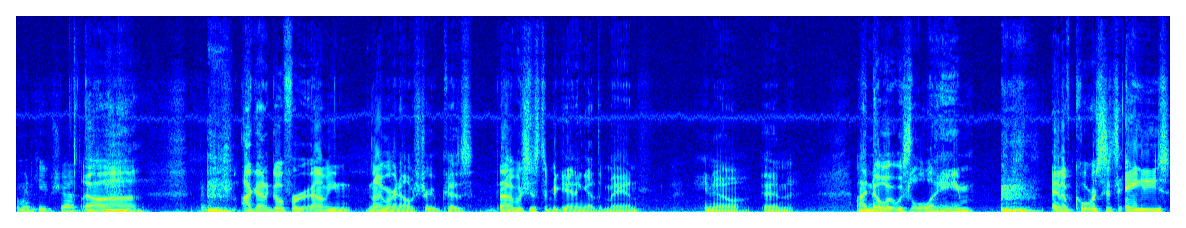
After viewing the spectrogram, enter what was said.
I'm going to keep shut. Uh, I got to go for, I mean, Nightmare on Elm Street because that was just the beginning of the man, you know, and I know it was lame. and of course, it's 80s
